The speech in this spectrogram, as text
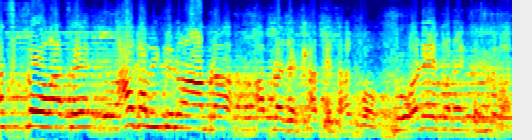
আজকেও আছে, আগামী দিনও আমরা আপনাদের সাথে থাকব। অনেক অনেক ধন্যবাদ।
